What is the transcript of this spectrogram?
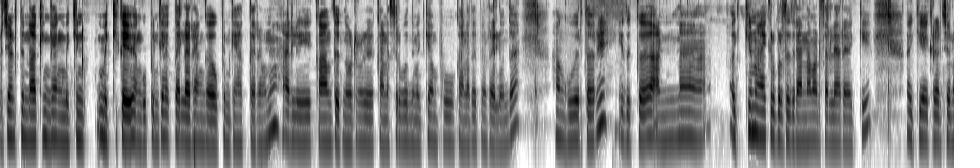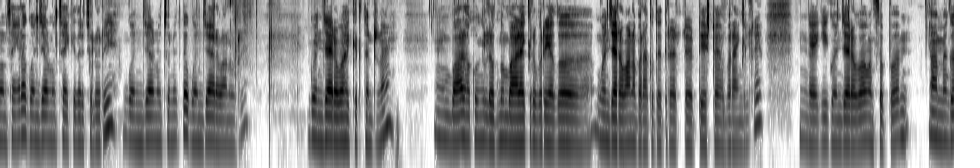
ಅರ್ಜೆಂಟ್ ತಿನ್ನಕ್ಕೆ ಹಿಂಗೆ ಹೆಂಗೆ ಮೆಕ್ಕಿನ ಮೆಕ್ಕಿಕಾಯಿ ಹೆಂಗೆ ಉಪ್ಪಿನಕಾಯಿ ಹಾಕ್ತಾರಲ್ಲ ಹಂಗೆ ಉಪ್ಪಿನಕಾಯಿ ಹಾಕ್ತಾರೆ ಅವನು. ಅಲ್ಲಿ ಕಾಣ್ತೈತೆ ನೋಡ್ರಿ, ಕಾಣಿಸ್ತಿರ್ಬೋದು ನಿಮಗೆ ಕೆಂಪು ಕಾಣತೈತೆ ನೋಡ್ರಿ ಅಲ್ಲೊಂದು. ಹಂಗೆ ಹೂ ಇರ್ತಾವೆ ರೀ ಇದಕ್ಕೆ ಅನ್ನ ಅಕ್ಕಿನೂ ಹಾಕಿದ್ರೆ ಬರ್ತೈತೆ ರೀ ಅನ್ನ ಮಾಡ್ತಾರಲ್ಲ ಯಾರು ಅಕ್ಕಿ. ಅಕ್ಕಿ ಹಾಕಿರ ಚಲೋ ಅನ್ಸಂಗಿಲ್ಲ, ಗೊಂಜಾಳ ನುಚ್ಚು ಹಾಕಿದ್ರೆ ಚಲೋ ರೀ. ಗೊಂಜಾಳ ನುಚ್ಚು ಗೊಂಜಾಳ ರವೆ ನೋಡಿರಿ. ಗೊಂಜಾಳ ರವೆ ಹಾಕಿರ್ತೇನೆ ರೀ ನಾ ಭಾಳ ಹಾಕೋಂಗಿಲ್ಲ ಅದನ್ನೂ ಭಾಳ ಹಾಕಿರ ಬರೀ, ಅದು ಗೊಂಜಾಳ ರವಾನ ಬರಾಕತ್ತೈತೆ ರೀ ಅಷ್ಟು ಟೇಸ್ಟ್ ಬರಂಗಿಲ್ಲ ರೀ ಹಿಂಗಾಗಿ ಗೊಂಜಾಳ ರವೆ ಒಂದು ಸ್ವಲ್ಪ ಆಮ್ಯಾಗ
